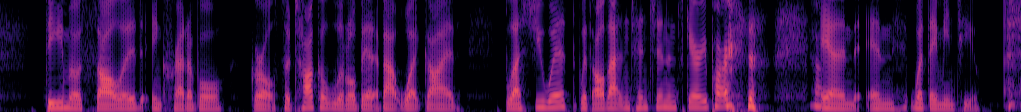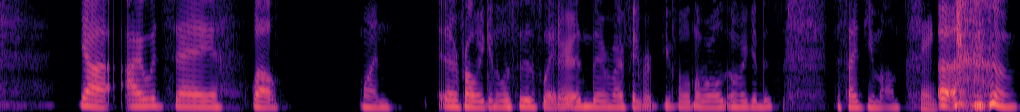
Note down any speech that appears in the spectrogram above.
the most solid, incredible girls. So, talk a little bit about what God blessed you with, with all that intention and scary part, yeah. and and what they mean to you. Yeah, I would say, well, one, they're probably going to listen to this later, and they're my favorite people in the world. Oh my goodness, besides you, mom. Thanks. Uh,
